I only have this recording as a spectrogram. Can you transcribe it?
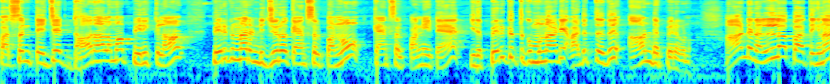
பர்சன்டேஜை தாராளமாக பெருக்கலாம். பெருக்குன்னா ரெண்டு ஜீரோ கேன்சல் பண்ணும். கேன்சல் பண்ணிட்டேன். இதை பெருக்கிறதுக்கு முன்னாடி அடுத்தது ஆண்டை பெருகணும். ஆண்டு நல்லா பார்த்தீங்கன்னா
